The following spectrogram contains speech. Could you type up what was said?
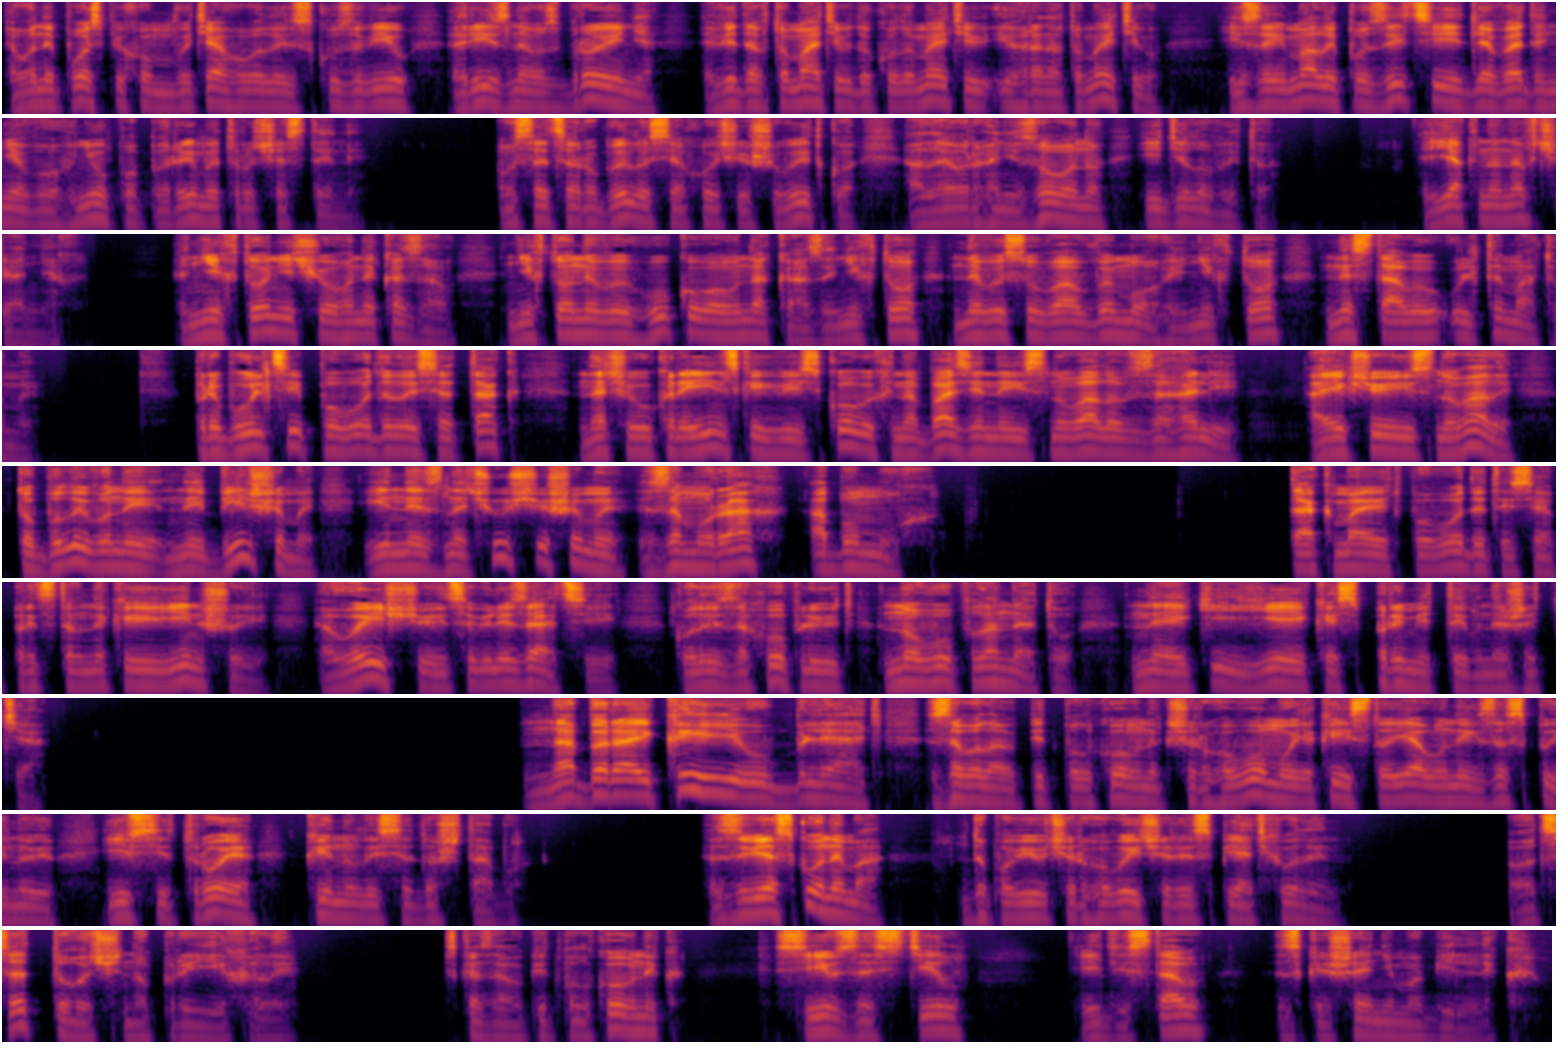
Вони поспіхом витягували з кузовів різне озброєння від автоматів до кулеметів і гранатометів і займали позиції для ведення вогню по периметру частини. Усе це робилося, хоч і швидко, але організовано і діловито, як на навчаннях. Ніхто нічого не казав, ніхто не вигукував накази, ніхто не висував вимоги, ніхто не ставив ультиматуми. Прибульці поводилися так, наче українських військових на базі не існувало взагалі, а якщо і існували, то були вони не більшими і не значущішими за мурах або мух. Так мають поводитися представники іншої, вищої цивілізації, коли захоплюють нову планету, на якій є якесь примітивне життя. Набирай Київ, блядь!» – заволав підполковник черговому, який стояв у них за спиною, і всі троє кинулися до штабу. Зв'язку нема, доповів черговий через п'ять хвилин. Оце точно приїхали, сказав підполковник, сів за стіл і дістав з кишені мобільник.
